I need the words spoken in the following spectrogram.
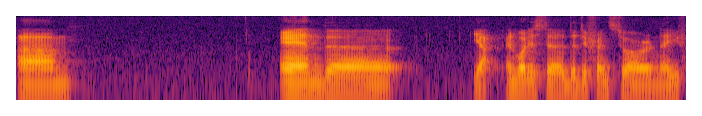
Um, and uh, yeah, and what is the, the difference to our naive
